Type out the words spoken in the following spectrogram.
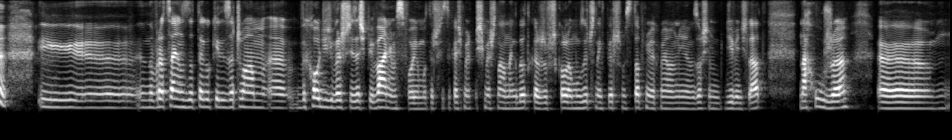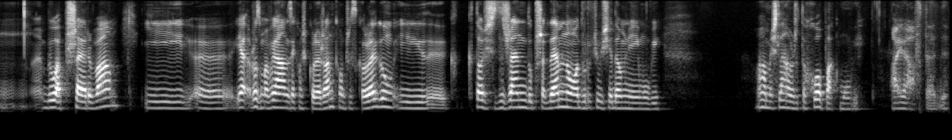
I e, no wracając do tego, kiedy zaczęłam e, wychodzić wreszcie ze śpiewaniem swoim, bo też jest taka śmie- śmieszna anegdotka, że w szkole muzycznej w pierwszym stopniu, jak miałam, nie wiem, z 8-9 lat, na chórze e, była przerwa i e, ja rozmawiałam z jakąś koleżanką czy z kolegą i e, ktoś z rzędu przede mną odwrócił się do mnie i mówi a myślałam, że to chłopak mówi, a ja wtedy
